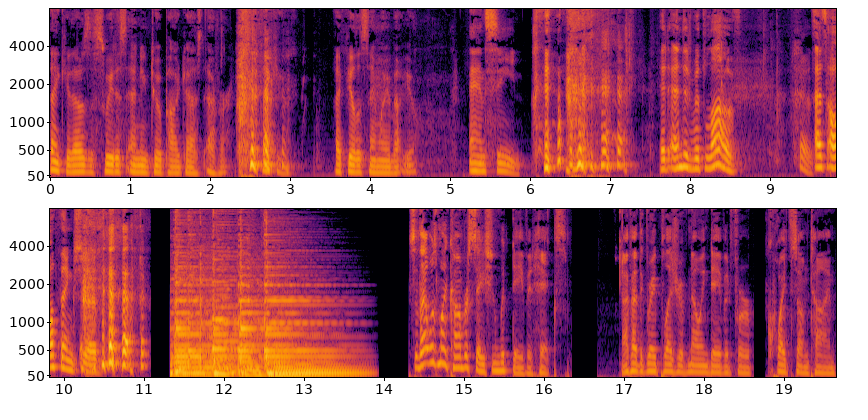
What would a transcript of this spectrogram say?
Thank you. That was the sweetest ending to a podcast ever. Thank you. I feel the same way about you. And scene. It ended with love, Yes. as all things should. So that was my conversation with David Hicks. I've had the great pleasure of knowing David for quite some time,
